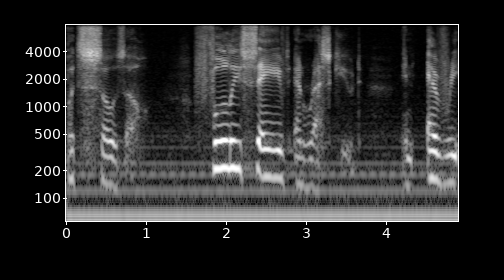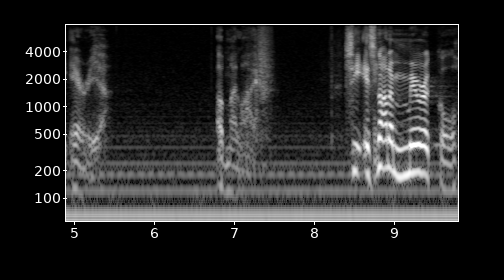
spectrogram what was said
but Sozo. Fully saved and rescued in every area of my life. See, it's not a miracle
